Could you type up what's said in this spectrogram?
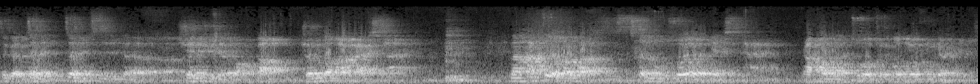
这个政政治的呃选举的广告全部都 archive 起来。那他做的方法是侧录所有的电视台，然后呢做这个 audio fingerprint，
